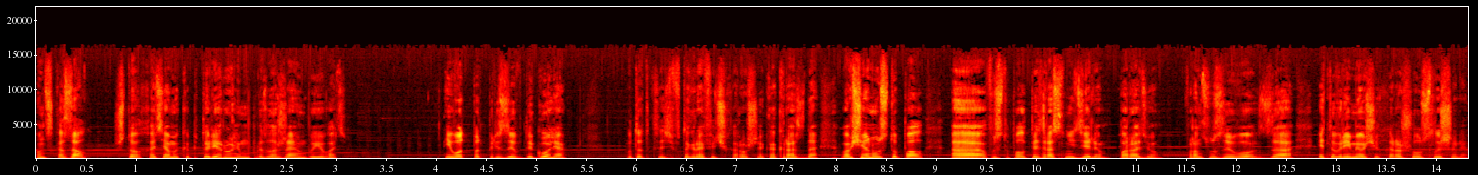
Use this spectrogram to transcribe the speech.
он сказал, что хотя мы капитулировали, мы продолжаем воевать. И вот под призыв Деголя, вот это, кстати, фотография очень хорошая как раз, да, вообще он выступал, э, выступал пять раз в неделю по радио Французы его за это время очень хорошо услышали.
